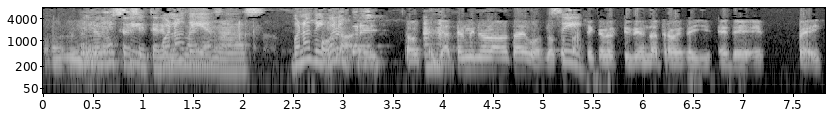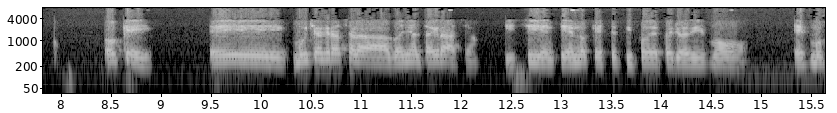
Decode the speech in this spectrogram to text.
No sé si tenemos Buenos más días. llamadas. Buenos días. Hola, eh, okay, ya terminó la nota de voz. Lo que Sí. pasa es que lo estoy viendo a través de, eh, de Facebook. Ok. Eh, muchas gracias a la doña Altagracia. Y sí, entiendo que este tipo de periodismo es muy,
